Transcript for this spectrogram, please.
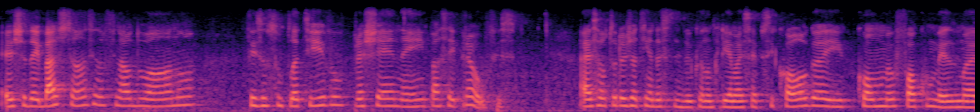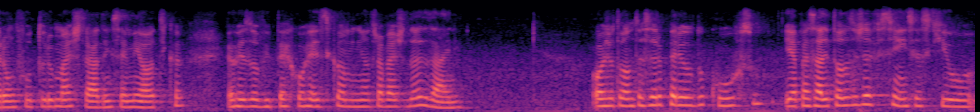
Eu estudei bastante no final do ano, fiz um supletivo, prestei Enem e passei para UFES. A essa altura eu já tinha decidido que eu não queria mais ser psicóloga e, como meu foco mesmo era um futuro mestrado em semiótica, eu resolvi percorrer esse caminho através do design. Hoje eu estou no terceiro período do curso e, apesar de todas as deficiências que o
